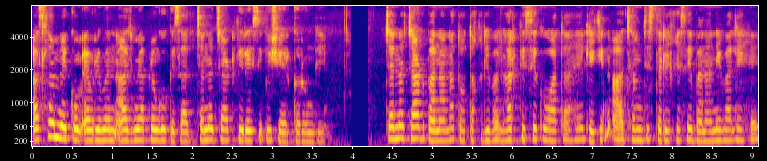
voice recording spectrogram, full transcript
अस्सलाम वालेकुम एवरीवन। आज मैं आप लोगों के साथ चना चाट की रेसिपी शेयर करूँगी। चना चाट बनाना तो तकरीबन हर किसी को आता है, लेकिन आज हम जिस तरीके से बनाने वाले हैं,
